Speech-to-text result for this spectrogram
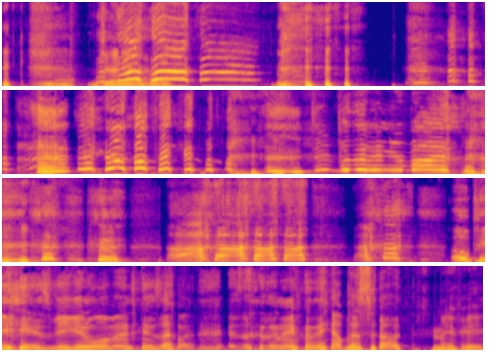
like, genuinely. Dude, put that in your bio. OP is vegan woman. Is that what, is that the name of the episode? Maybe.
